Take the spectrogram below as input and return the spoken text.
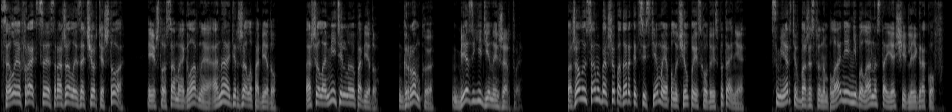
Целая фракция сражалась за черти что, и, что самое главное, она одержала победу. Ошеломительную победу. Громкую, без единой жертвы. Пожалуй, самый большой подарок от системы я получил по исходу испытания. Смерть в божественном плане не была настоящей для игроков.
